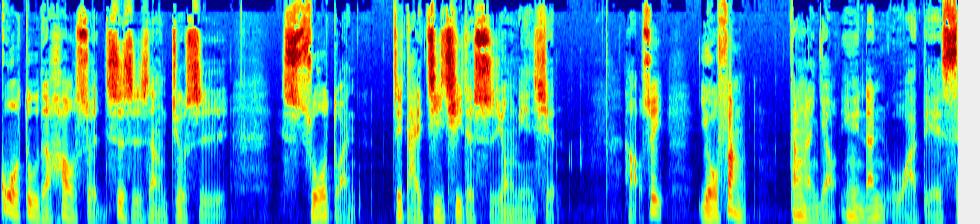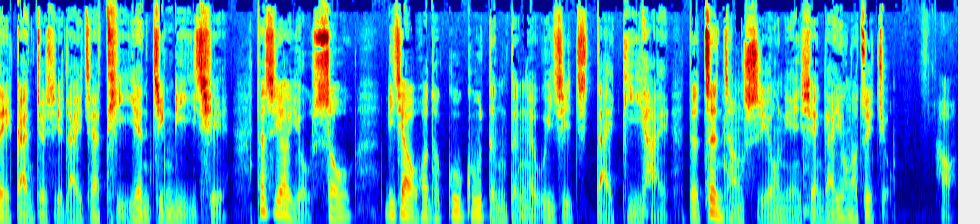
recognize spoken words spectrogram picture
过度的耗损，事实上就是缩短这台机器的使用年限。好，所以有放当然要，因为咱瓦的晒干就是来家体验经历一切。但是要有收，你叫我或者咕咕等等的维持带机海的正常使用年限，该用到最久。好，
